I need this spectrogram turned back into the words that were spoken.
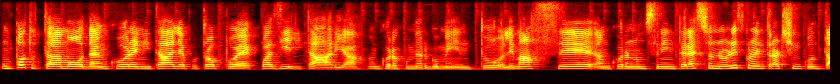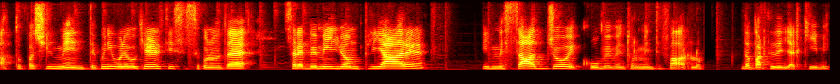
Un po' tutta la moda ancora in Italia purtroppo è quasi elitaria ancora come argomento. Le masse ancora non se ne interessano, non riescono a entrarci in contatto facilmente. Quindi volevo chiederti se secondo te sarebbe meglio ampliare il messaggio e come eventualmente farlo da parte degli archivi.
